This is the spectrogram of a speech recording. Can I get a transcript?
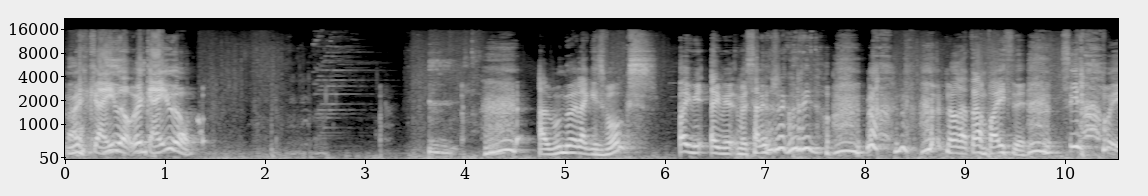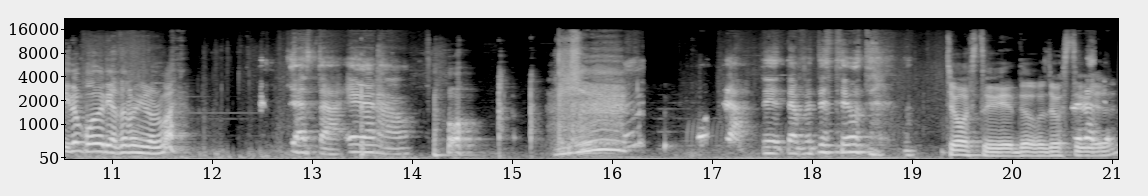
me he caído, me he caído. Al mundo de la Xbox. Ay, ay, me, sale un recorrido. No, no, no haga trampa, dice. Sí, no, y no podría hacerlo ni normal. Ya está, he ganado. Otra. ¿Te, te apetece otra? Yo estoy bien, yo, yo estoy Espérate, bien. ¿eh?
